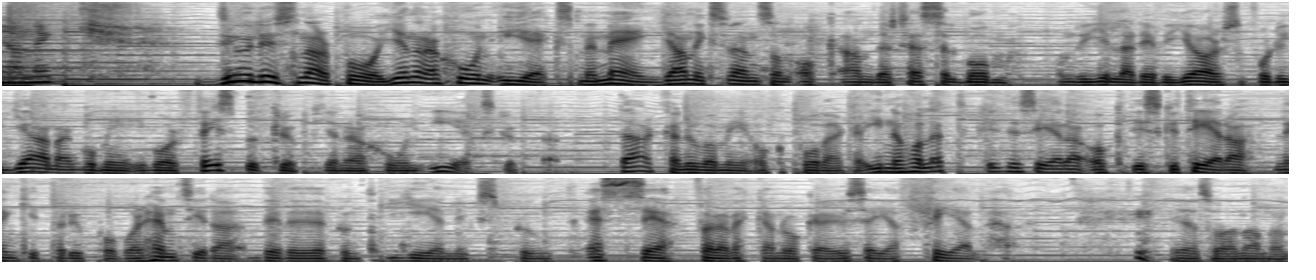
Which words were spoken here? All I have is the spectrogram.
Jannik? Du lyssnar på Generation EX med mig, Jannik Svensson och Anders Hesselbom. Om du gillar det vi gör så får du gärna gå med i vår Facebookgrupp Generation EX-gruppen. Där kan du vara med och påverka innehållet, kritisera och diskutera. Länk hittar du på vår hemsida www.genyx.se. Förra veckan råkade jag ju säga fel här. Jag sa en annan,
